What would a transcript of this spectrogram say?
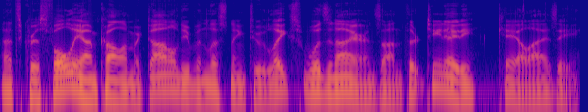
That's Chris Foley. I'm Colin McDonald. You've been listening to Lakes, Woods, and Irons on 1380 KLIZ.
